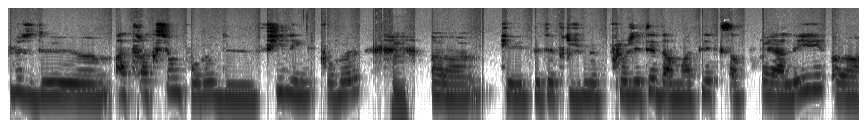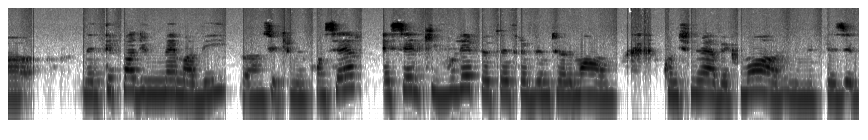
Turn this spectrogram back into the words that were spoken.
plus de euh, attraction pour eux, de feeling pour eux, Hmm. euh, que peut-être je me projetais dans ma tête que ça pourrait aller, euh, n'étaient pas du même avis euh, en ce qui me concerne. Et celles qui voulaient peut-être éventuellement continuer avec moi ne me plaisaient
